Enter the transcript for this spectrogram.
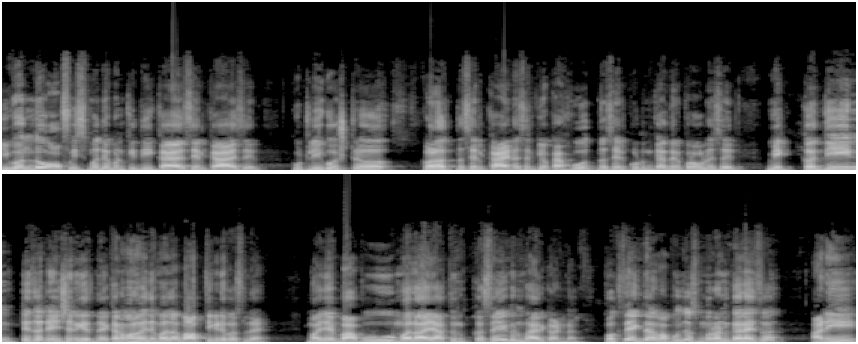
इवन दो ऑफिसमध्ये पण किती काय असेल काय असेल कुठली गोष्ट कळत नसेल काय नसेल किंवा काय होत नसेल कुठून काहीतरी प्रॉब्लेम असेल मी कधी त्याचं टेन्शन घेत नाही. कारण मला माहिती आहे, माझा बाप तिकडे बसला आहे माझे बापू मला यातून कसंही करून बाहेर काढणार. फक्त एकदा बापूंचं स्मरण करायचं आणि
